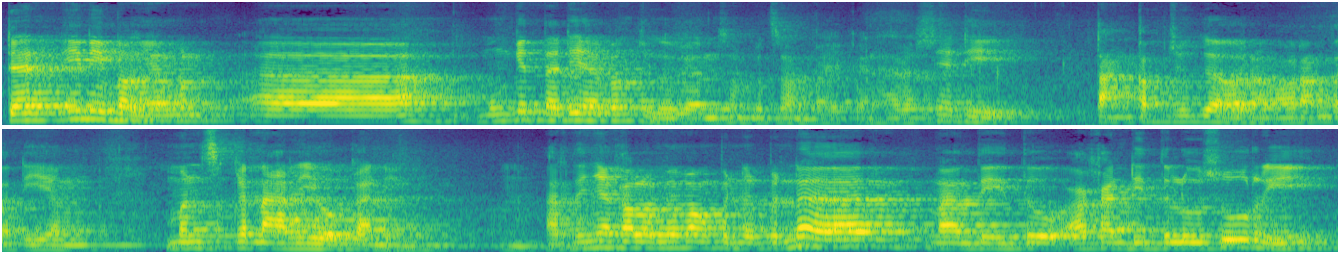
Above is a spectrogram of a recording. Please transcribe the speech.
Dan ini bang yang men- eh, mungkin tadi abang juga kan sempat sampaikan harusnya ditangkap juga orang-orang tadi yang menskenariokan ini. Hmm. Artinya kalau memang benar-benar nanti itu akan ditelusuri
